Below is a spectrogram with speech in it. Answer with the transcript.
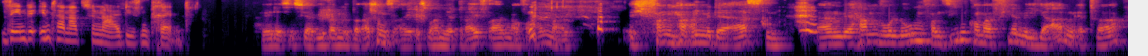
sehen wir international diesen Trend? Hey, das ist ja wie beim Überraschungsei. Das waren ja drei Fragen auf einmal. Ich fange mal an mit der ersten. Ähm, wir haben Volumen von 7,4 Milliarden etwa,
